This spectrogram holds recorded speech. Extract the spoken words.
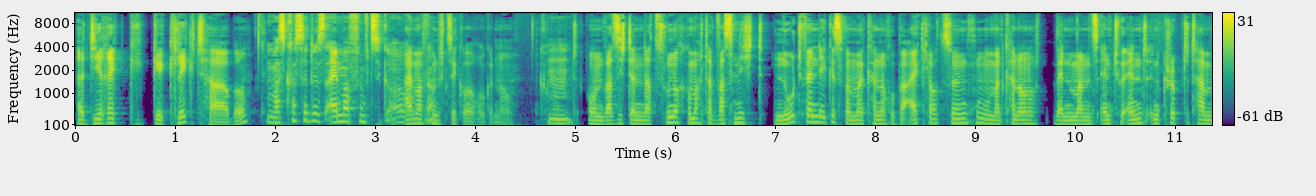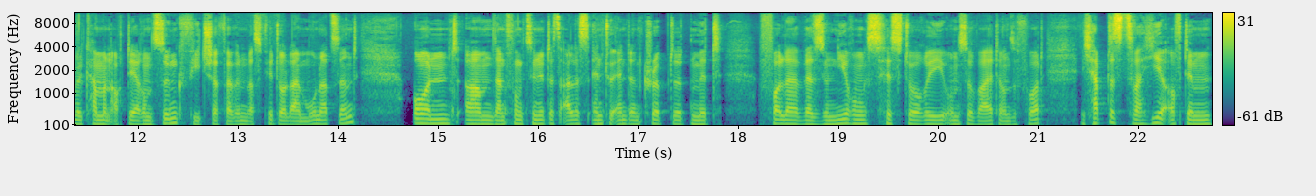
äh, direkt geklickt habe. Was kostet das? Einmal 50 Euro? Einmal 50 Euro, genau. Mhm. Und was ich dann dazu noch gemacht habe, was nicht notwendig ist, weil man kann auch über iCloud synken und man kann auch noch, wenn man es end-to-end encrypted haben will, kann man auch deren Sync-Feature verwenden, was 4 Dollar im Monat sind. Und ähm, dann funktioniert das alles end-to-end -end encrypted mit voller Versionierungshistorie und so weiter und so fort. Ich habe das zwar hier auf dem,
